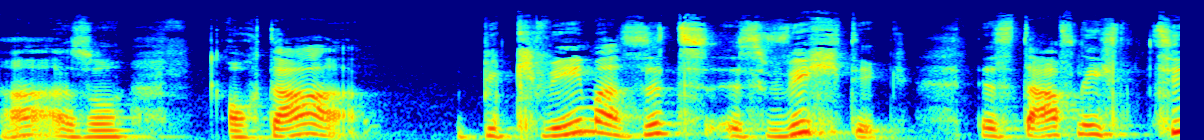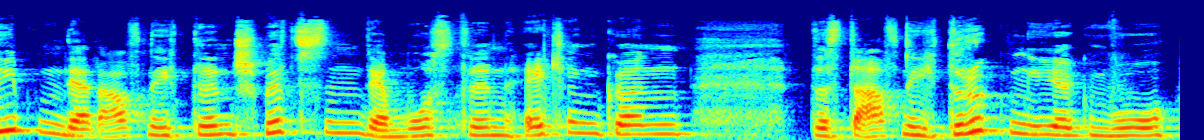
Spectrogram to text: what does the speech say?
Ja, also auch da bequemer Sitz ist wichtig. Das darf nicht ziepen, der darf nicht drin schwitzen, der muss drin hecheln können, das darf nicht drücken irgendwo.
